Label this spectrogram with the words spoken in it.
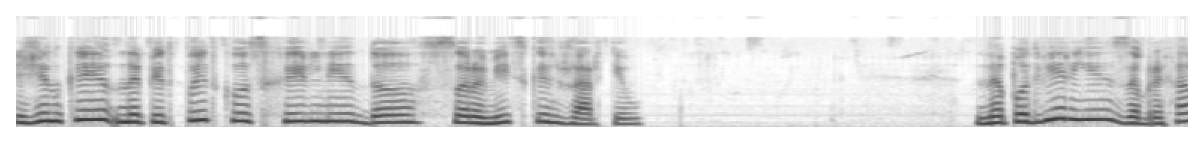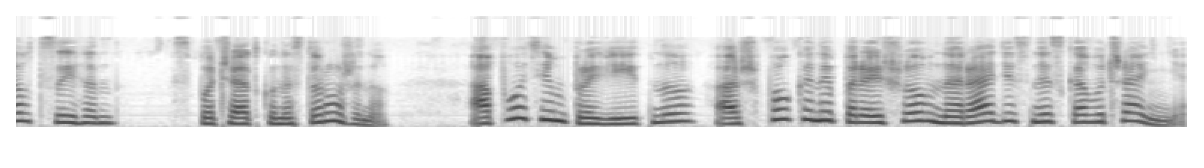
Жінки на підпитку схильні до сороміцьких жартів. На подвір'ї забрехав циган, спочатку насторожено, а потім привітно, аж поки не перейшов на радісне скавучання.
